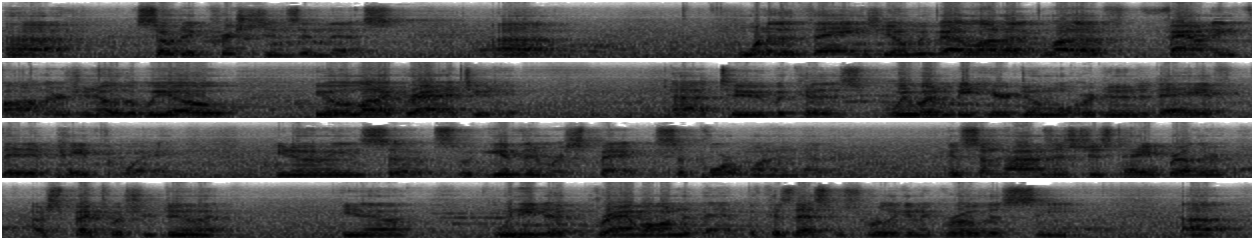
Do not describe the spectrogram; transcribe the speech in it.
uh, so did Christians in this. Um, one of the things, you know, we've got a lot of, a lot of founding fathers, you know, that we owe, you know, a lot of gratitude uh, to because we wouldn't be here doing what we're doing today if they didn't pave the way. You know what I mean? So, so we give them respect, support one another. And sometimes it's just, hey, brother, I respect what you're doing. You know, we need to grab onto that because that's what's really going to grow this scene. Uh,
